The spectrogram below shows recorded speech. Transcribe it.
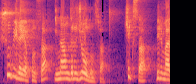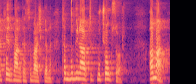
Şu bile yapılsa, inandırıcı olunsa, çıksa bir Merkez Bankası Başkanı. Tabii bugün artık bu çok zor. Ama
